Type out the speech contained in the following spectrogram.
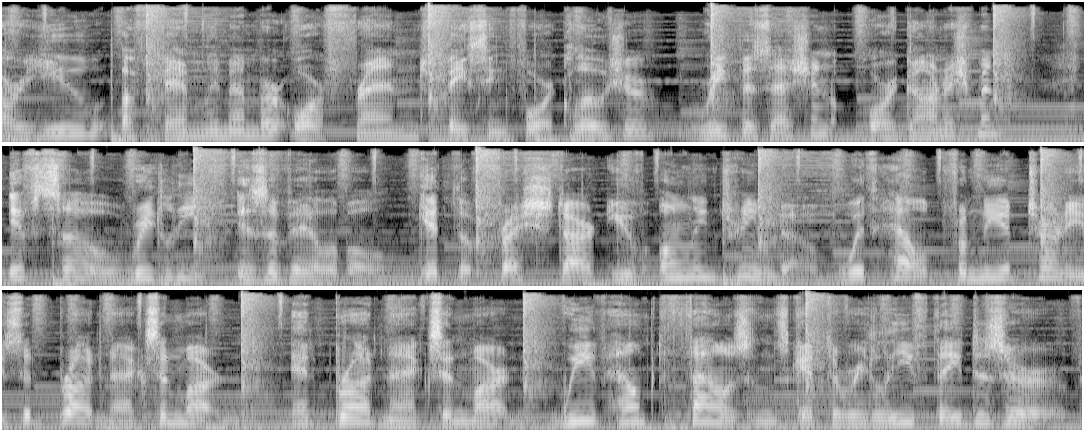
Are you, a family member, or friend facing foreclosure, repossession, or garnishment? If so, relief is available. Get the fresh start you've only dreamed of with help from the attorneys at Broadnax and Martin. At Broadnax and Martin, we've helped thousands get the relief they deserve,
